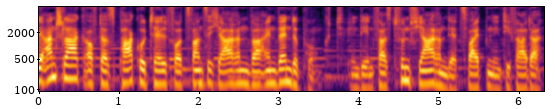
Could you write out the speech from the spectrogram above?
Der Anschlag auf das Parkhotel vor 20 Jahren war ein Wendepunkt in den fast fünf Jahren der zweiten Intifada,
